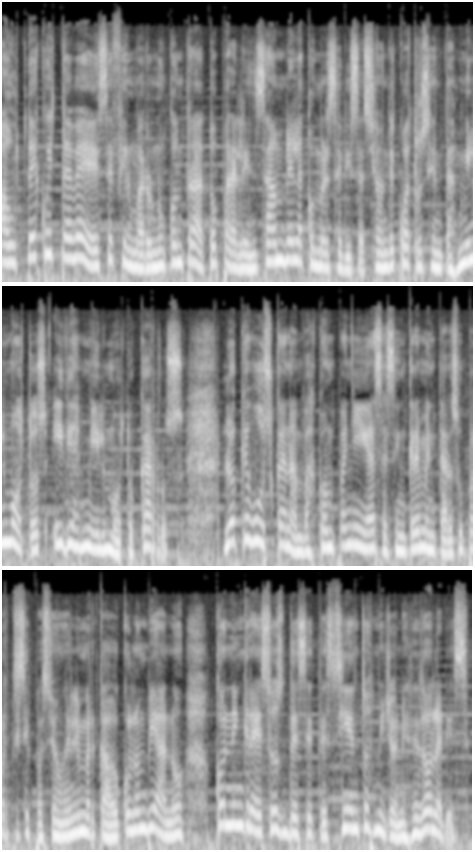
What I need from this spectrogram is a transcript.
Auteco y TBS firmaron un contrato para el ensamble y la comercialización de 400.000 motos y 10.000 motocarros. Lo que buscan ambas compañías es incrementar su participación en el mercado colombiano con ingresos de 700 millones de dólares.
